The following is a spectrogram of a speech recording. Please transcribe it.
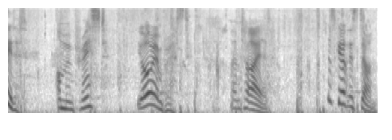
Made it. I'm impressed. You're impressed. I'm tired. Let's get this done.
